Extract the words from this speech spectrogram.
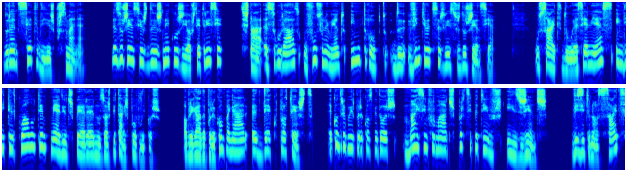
durante sete dias por semana. Nas urgências de ginecologia obstetrícia, está assegurado o funcionamento ininterrupto de 28 serviços de urgência. O site do SNS indica-lhe qual o tempo médio de espera nos hospitais públicos. Obrigada por acompanhar a DECO Proteste, a contribuir para consumidores mais informados, participativos e exigentes. Visite o nosso site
